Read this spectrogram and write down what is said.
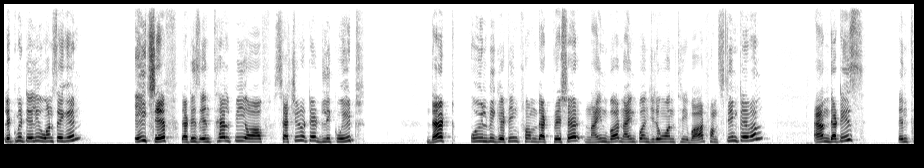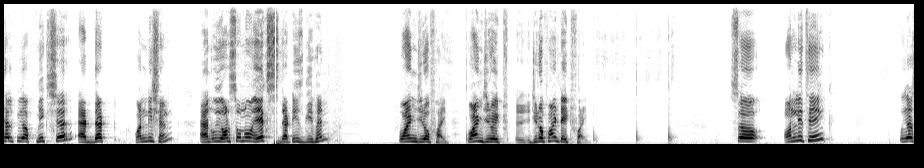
Let me tell you once again HF that is enthalpy of saturated liquid that we will be getting from that pressure 9 bar 9.013 bar from steam table and that is enthalpy of mixture at that condition and we also know x that is given 0.05 0.08 uh, 0.85. So, only thing we are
